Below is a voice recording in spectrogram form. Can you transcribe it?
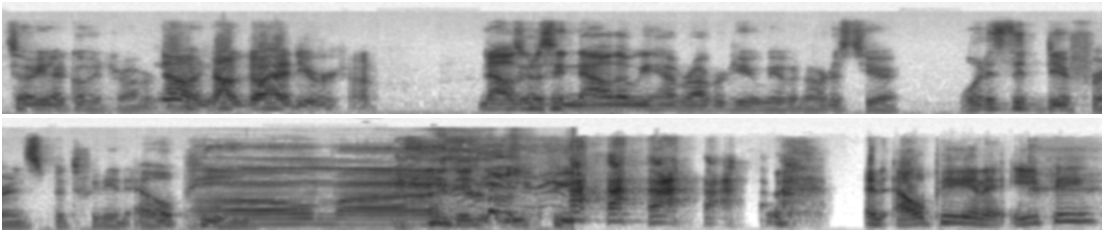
so yeah, go ahead, Robert. no, no, go ahead. You were going. Now I was gonna say now that we have Robert here, we have an artist here. What is the difference between an LP Oh my! and an EP? An LP and an EP.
